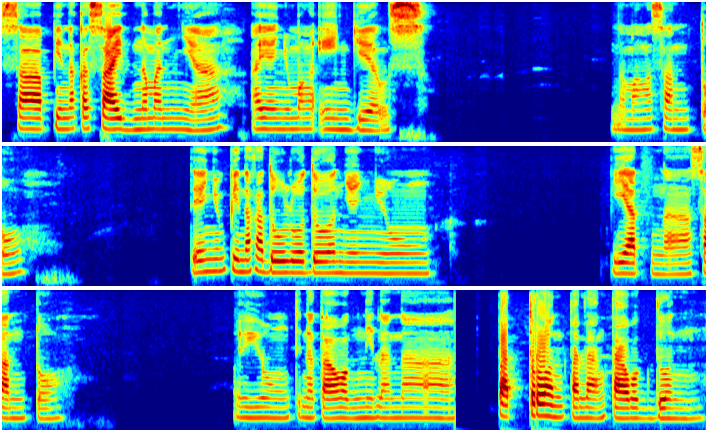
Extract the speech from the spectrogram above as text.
sa pinaka-side naman niya, ayan yung mga angels na mga santo. Then, yung pinakadulo doon, yun yung piyat na santo. O yung tinatawag nila na patron pala ang tawag doon.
